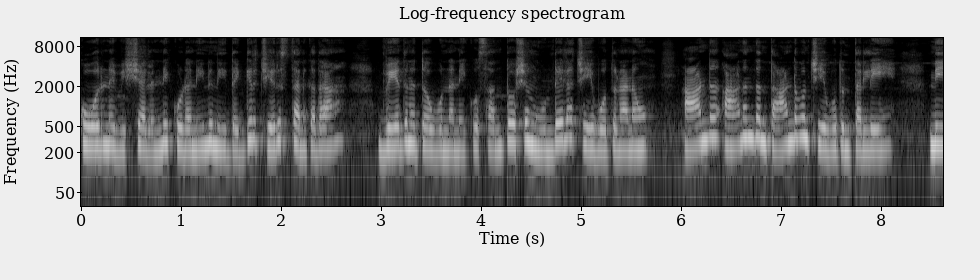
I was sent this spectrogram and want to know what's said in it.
కోరిన విషయాలన్నీ కూడా నేను నీ దగ్గర చేరుస్తాను కదా. వేదనతో ఉన్న నీకు సంతోషం ఉండేలా చేయబోతున్నాను. ఆనంద ఆనందం తాండవం చేయబోతుంది తల్లి. నీ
